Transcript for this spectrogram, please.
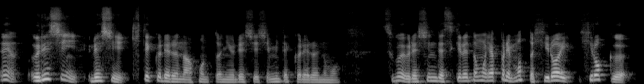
ね、嬉しい嬉しい。来てくれるのは本当に嬉しいし、見てくれるのもすごい嬉しいんですけれども、やっぱりもっと広い広く、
